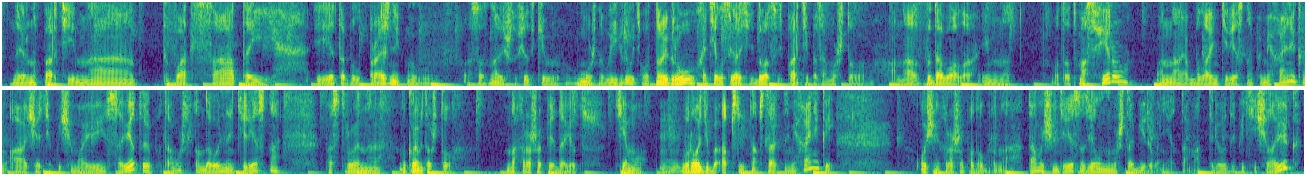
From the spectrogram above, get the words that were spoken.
наверное, партии на 20-й. И это был праздник, мы осознали, что все-таки можно выигрывать. Вот, но игру хотелось сыграть эти 20 партий, потому что она выдавала именно вот атмосферу, она была интересна по механикам, а отчасти почему я ее советую, потому что там довольно интересно построена, ну, кроме того, что она хорошо передает тему угу. вроде бы абсолютно абстрактной механикой, очень хорошо подобрано. Там еще интересно сделано масштабирование. Там от 3 до 5 человек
